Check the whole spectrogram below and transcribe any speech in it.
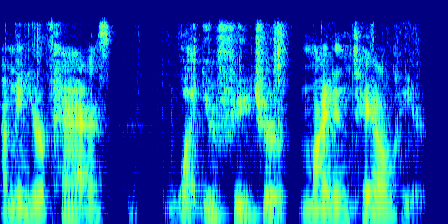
I mean, your past, what your future might entail here.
